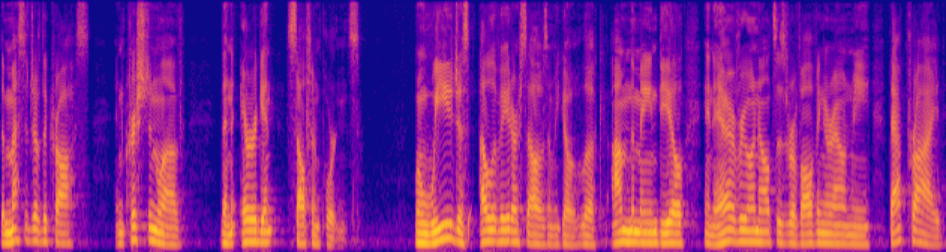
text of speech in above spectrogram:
the message of the cross, and Christian love than arrogant self importance. When we just elevate ourselves and we go, Look, I'm the main deal, and everyone else is revolving around me, that pride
